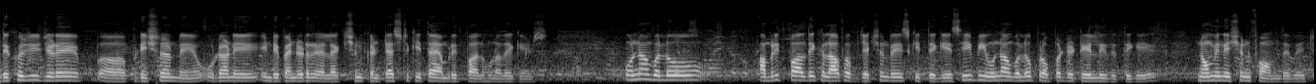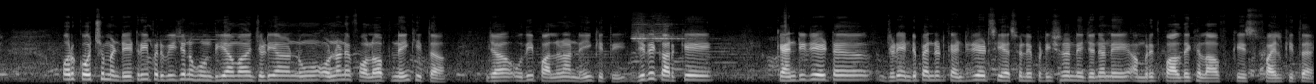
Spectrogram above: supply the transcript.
ਦੇਖੋ ਜੀ, ਜਿਹੜੇ ਪਟੀਸ਼ਨਰ ਨੇ, ਉਹਨਾਂ ਨੇ ਇੰਡੀਪੈਂਡੈਂਟ ਇਲੈਕਸ਼ਨ ਕੰਟੈਸਟ ਕੀਤਾ ਹੈ ਅੰਮ੍ਰਿਤਪਾਲ ਹੁਣਾਂ ਦੇ ਅਗੇਂਸਟ ਉਹਨਾਂ ਵੱਲੋਂ ਅੰਮ੍ਰਿਤਪਾਲ ਦੇ ਖਿਲਾਫ ਆਬਜੈਕਸ਼ਨ ਰੇਜ਼ ਕੀਤੇ ਗਏ ਸੀ ਵੀ ਉਹਨਾਂ ਵੱਲੋਂ ਪ੍ਰੋਪਰ ਡਿਟੇਲ ਨਹੀਂ ਦਿੱਤੀ ਗਈ। ਨੋਮੀਨੇਸ਼ਨ ਫਾਰਮ ਦੇ ਵਿੱਚ। ਔਰ ਕੁਝ ਮੈਂਡੇਟਰੀ ਪ੍ਰੋਵੀਜ਼ਨ ਹੁੰਦੀਆਂ ਵਾ ਜਿਹੜੀਆਂ ਨੂੰ ਉਹਨਾਂ ਨੇ ਫਾਲੋ ਅਪ ਨਹੀਂ ਕੀਤਾ ਜਾਂ ਉਹਦੀ ਪਾਲਣਾ ਨਹੀਂ ਕੀਤੀ, ਜਿਹਦੇ ਕਰਕੇ ਕੈਂਡੀਡੇਟ ਜਿਹੜੇ ਇੰਡੀਪੈਂਡੈਂਟ ਕੈਂਡੀਡੇਟ ਸੀ ਇਸ ਵੇਲੇ ਪਟੀਸ਼ਨਰ ਨੇ, ਜਿਨ੍ਹਾਂ ਨੇ ਅੰਮ੍ਰਿਤਪਾਲ ਦੇ ਖਿਲਾਫ ਕੇਸ ਫਾਈਲ ਕੀਤਾ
